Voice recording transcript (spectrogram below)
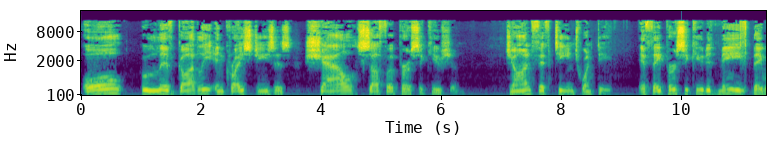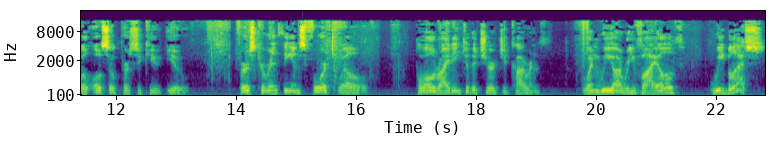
All who live godly in Christ Jesus shall suffer persecution. John 15:20. If they persecuted me, they will also persecute you. 1 Corinthians 4:12. Paul writing to the church at Corinth, when we are reviled, we bless.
